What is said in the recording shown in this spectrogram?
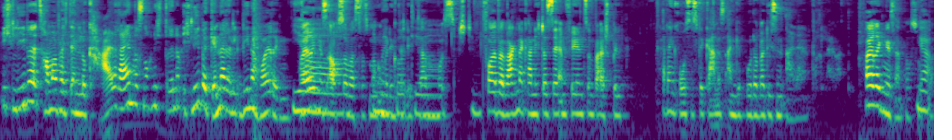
Ich liebe, jetzt haben wir vielleicht ein Lokal rein, was noch nicht drin ist. Ich liebe generell Wiener Heurigen. Ja. Heurigen ist auch sowas, was man Oh unbedingt Gott, erlebt ja, haben muss. Vorher bei Wagner kann ich das sehr empfehlen, zum Beispiel. Hat ein großes veganes Angebot, aber die sind alle einfach leibend. Heurigen ist einfach super. Ja.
